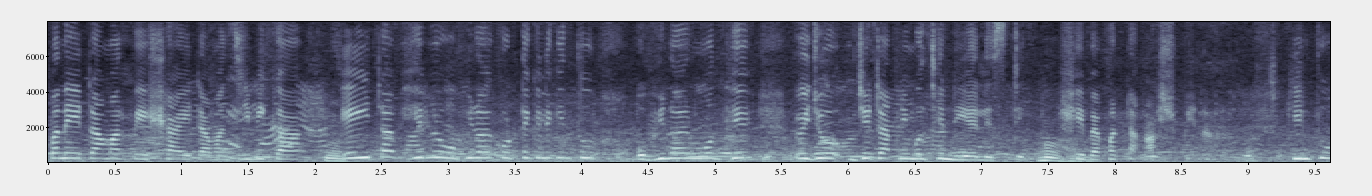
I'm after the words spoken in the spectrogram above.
মানে এটা আমার পেশা এটা আমার জীবিকা এইটা ভেবে অভিনয় করতে গেলে কিন্তু অভিনয়ের মধ্যে ওই যে যেটা আপনি বলছেন রিয়েলিস্টিক সেই ব্যাপারটা আসবে না। কিন্তু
